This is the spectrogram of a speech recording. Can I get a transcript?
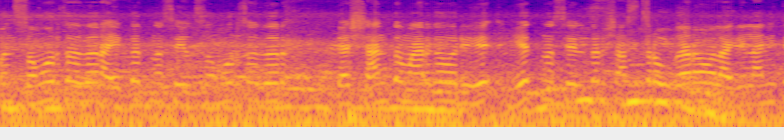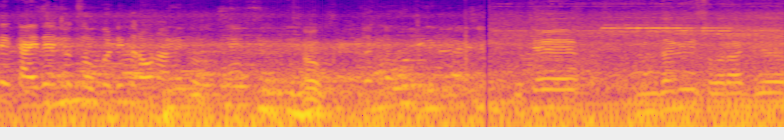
पण समोरचा जर ऐकत नसेल समोरचा जर त्या शांत मार्गावर ये येत नसेल तर शास्त्र उगारावं लागेल आणि ते कायद्याच्या चौकटीत राहून आम्ही करू इथे हिंदवी स्वराज्य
